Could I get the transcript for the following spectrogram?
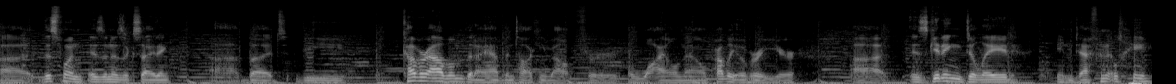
Uh, this one isn't as exciting, uh, but the cover album that I have been talking about for a while now, probably over a year, uh, is getting delayed indefinitely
